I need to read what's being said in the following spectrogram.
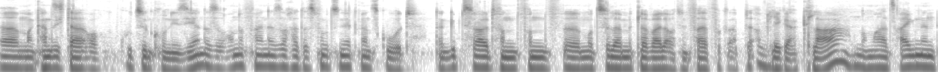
Äh, man kann sich da auch gut synchronisieren, das ist auch eine feine Sache, das funktioniert ganz gut. Dann gibt es halt von, von äh, Mozilla mittlerweile auch den Firefox-Ableger klar, nochmal als eigenen.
